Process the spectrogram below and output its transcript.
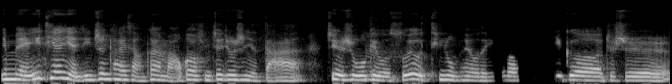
你每一天眼睛睁开想干嘛？我告诉你，这就是你的答案。这也是我给我所有听众朋友的一个一个，就是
